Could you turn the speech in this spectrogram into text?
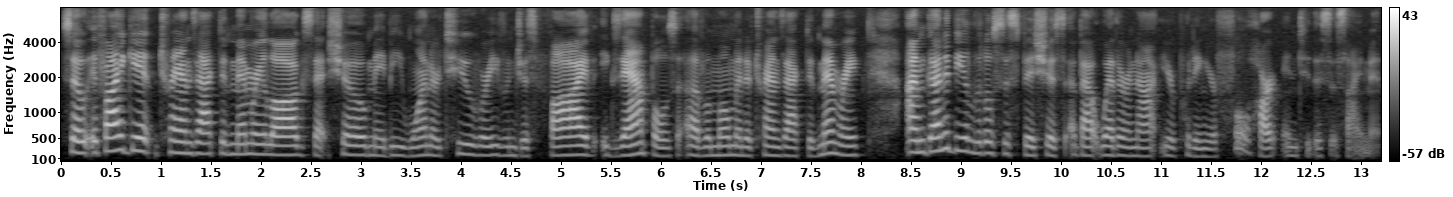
So if I get transactive memory logs that show maybe one or two or even just five examples of a moment of transactive memory, I'm going to be a little suspicious about whether or not you're putting your full heart into this assignment.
